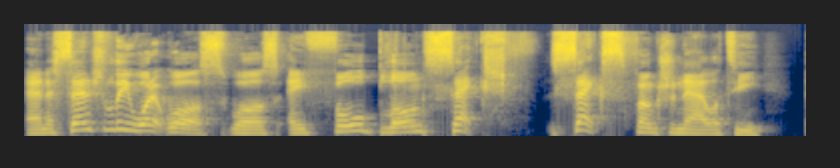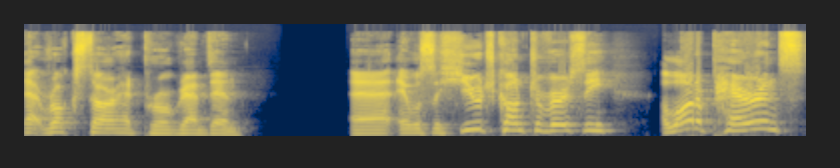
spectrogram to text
And essentially, what it was was a full blown sex sex functionality that Rockstar had programmed in. Uh, it was a huge controversy. A lot of parents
